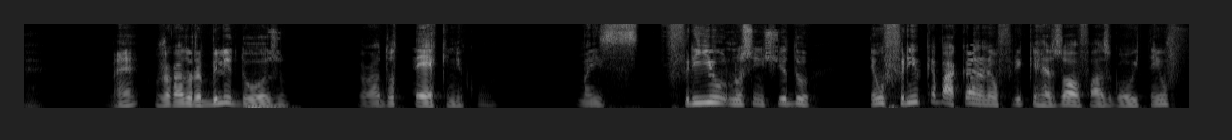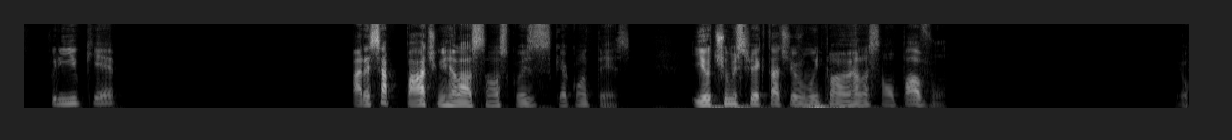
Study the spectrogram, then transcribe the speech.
É. Né? Um jogador habilidoso, jogador técnico, mas frio no sentido. Tem um frio que é bacana, né? O frio que resolve, faz gol. E tem o frio que é. Parece apático em relação às coisas que acontecem. E eu tinha uma expectativa muito maior em relação ao Pavon. Eu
